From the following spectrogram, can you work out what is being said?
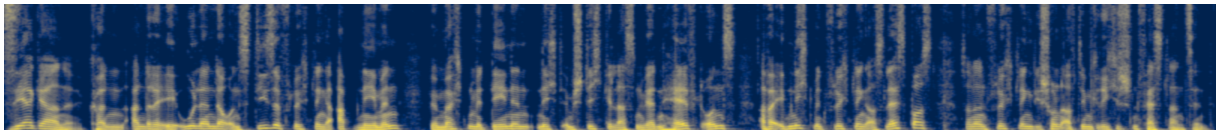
Sehr gerne können andere EU-Länder uns diese Flüchtlinge abnehmen. Wir möchten mit denen nicht im Stich gelassen werden. Helft uns, aber eben nicht mit Flüchtlingen aus Lesbos, sondern Flüchtlingen, die schon auf dem griechischen Festland sind.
